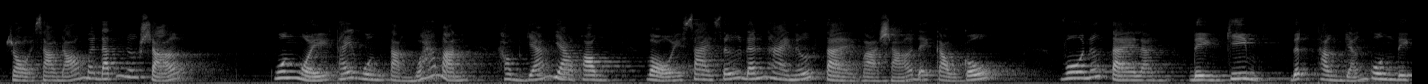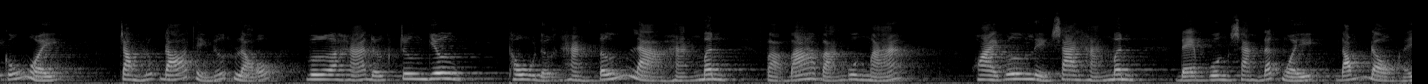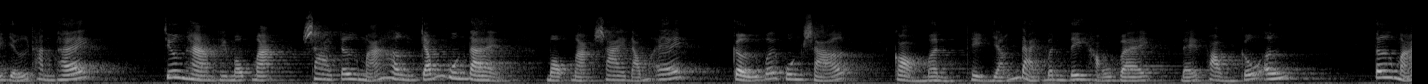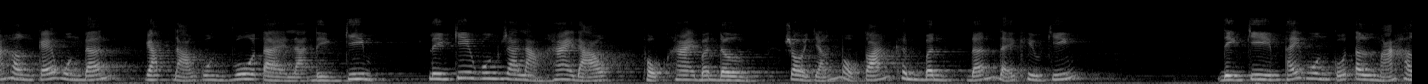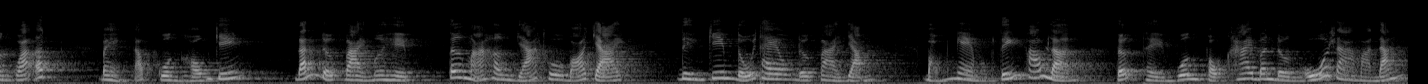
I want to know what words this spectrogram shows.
Rồi sau đó mới đánh nước sở. Quân ngụy thấy quân tần quá mạnh, Không dám giao phong, Vội sai sứ đến hai nước tề và sở để cầu cứu. Vua nước tề là Điền Chiêm Đích thân dẫn quân đi cứu ngụy. Trong lúc đó thì nước lỗ Vừa hạ được Trương Dương, Thu được hàng tướng là Hạng Minh và ba vạn quân mã. Hoài Vương liền sai hạng minh đem quân sang đất ngụy, đóng đồn để giữ thanh thế. Trương Hàm thì một mặt sai Tư Mã Hân chống quân tề, Một mặt sai Đổng Ế cự với quân sở. Còn mình thì dẫn đại binh đi hậu vệ để phòng cứu ứng. Tư Mã Hân kéo quân đến gặp đạo quân vua tề là Điền Chiêm liền chia quân ra làm hai đạo, phục hai bên đường, rồi dẫn một toán khinh binh đến để khiêu chiến. Điền Chiêm thấy quân của Tư Mã Hân quá ít, bèn tốc quân hỗn chiến. Đánh được vài mươi hiệp, Tư Mã Hân giả thua bỏ chạy. Điền Chiêm đuổi theo được vài dặm, Bỗng nghe một tiếng pháo lệnh, Tức thì quân phục hai bên đường úa ra mà đánh.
